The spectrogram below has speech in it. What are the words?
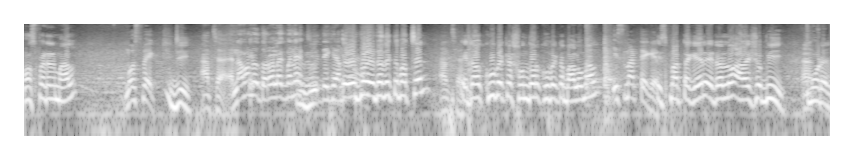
মসপেটের মাল। মোসপেক্ট জি। আচ্ছা নামানো ধরা লাগবে না। দেখি আমরা। এরপর এটা দেখতে পাচ্ছেন আচ্ছা। এটা খুব একটা সুন্দর খুব একটা ভালো মাল। স্মার্ট টেকের স্মার্ট ট্যাগের এটা হলো আড়াইশো বি মডেল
